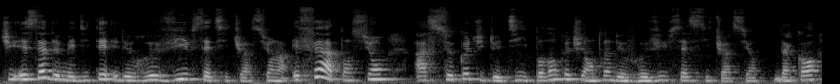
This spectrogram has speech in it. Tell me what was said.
Tu essaies de méditer et de revivre cette situation-là. Et fais attention à ce que tu te dis pendant que tu es en train de revivre cette situation. D'accord?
